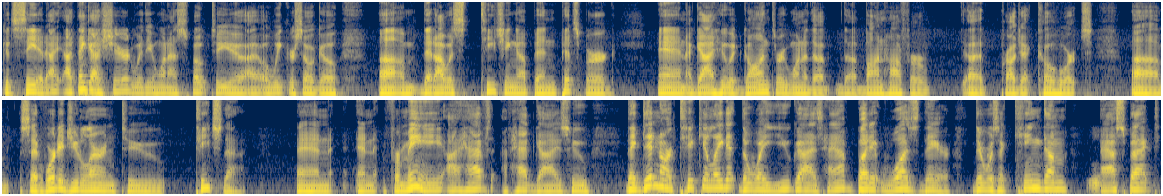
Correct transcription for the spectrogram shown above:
could see it. I, I think I shared with you when I spoke to you uh, a week or so ago um, that I was teaching up in Pittsburgh and a guy who had gone through one of the the Bonhoeffer uh, project cohorts um, said, "Where did you learn to teach that?" And and for me, I have I've had guys who they didn't articulate it the way you guys have, but it was there. There was a kingdom aspect.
